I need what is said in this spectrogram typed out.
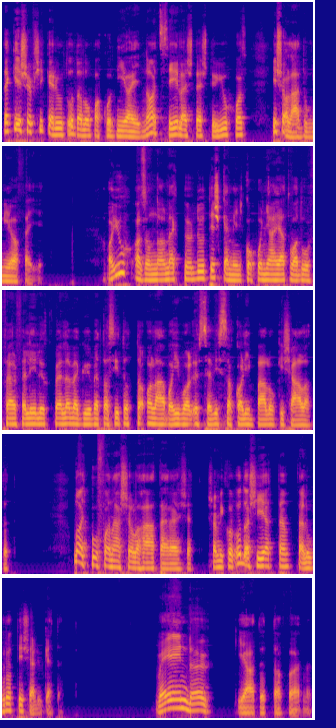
de később sikerült oda lopakodnia egy nagy, széles testű juhhoz, és aládugnia a fejét. A juh azonnal megpördült, és kemény koponyáját vadul felfelé lökve levegőbe taszította a lábaival össze-vissza kalimpáló kis állatot. Nagy puffanással a hátára esett, és amikor oda siettem, felugrott és elügetett. Véndög! kiáltotta a farmer,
